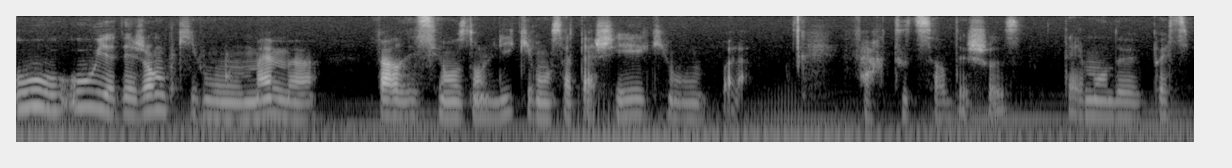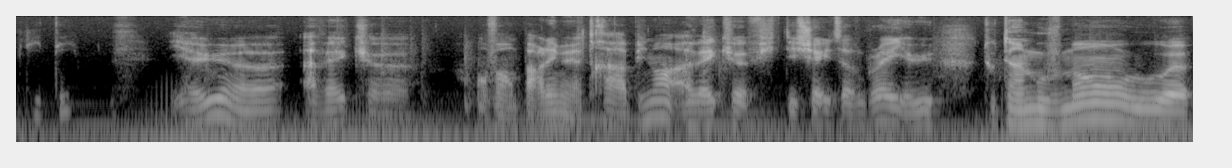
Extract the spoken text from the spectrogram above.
Ou il y a des gens qui vont même faire des séances dans le lit, qui vont s'attacher, qui vont, voilà, faire toutes sortes de choses. Tellement de possibilités. Il y a eu avec on va en parler, mais très rapidement, avec euh, Fifty Shades of Grey, il y a eu tout un mouvement où, euh,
